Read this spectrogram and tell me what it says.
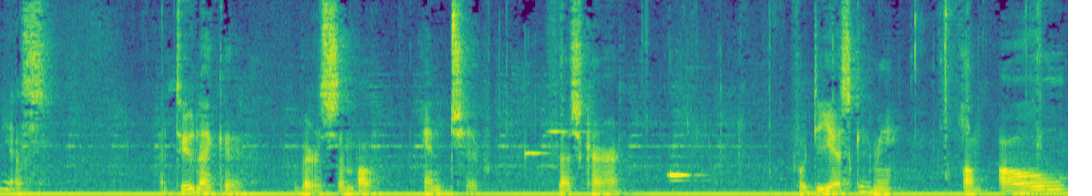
Yes, I do like a very simple and cheap flash card for DS gaming on all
